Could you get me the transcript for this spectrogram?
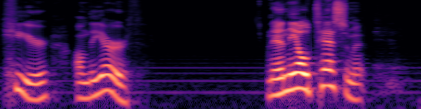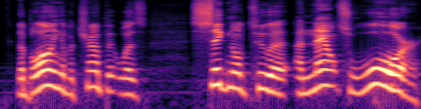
here on the earth. Now, in the Old Testament, the blowing of a trumpet was signaled to announce war.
